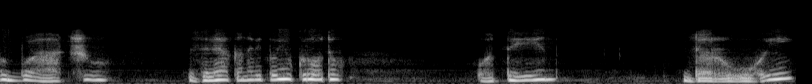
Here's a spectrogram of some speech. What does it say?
Бачу, злякано відповів кротов. Один, другий.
